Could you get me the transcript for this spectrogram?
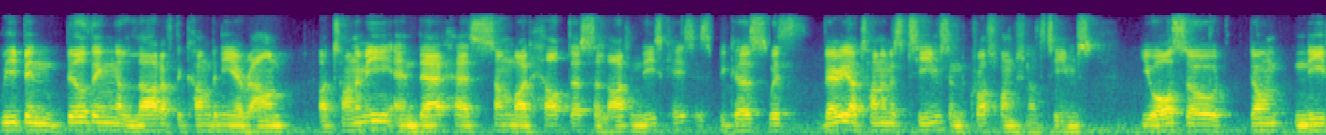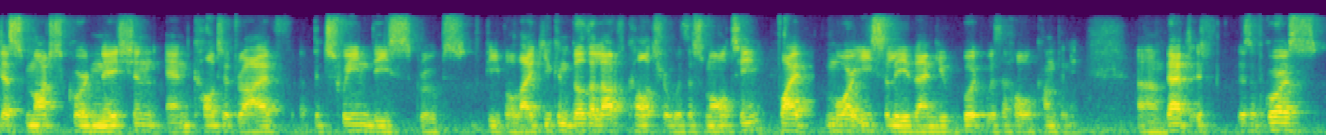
we've been building a lot of the company around autonomy, and that has somewhat helped us a lot in these cases because with very autonomous teams and cross functional teams, you also don't need as much coordination and culture drive between these groups of people. Like you can build a lot of culture with a small team quite more easily than you would with a whole company. Um, that is, is, of course,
